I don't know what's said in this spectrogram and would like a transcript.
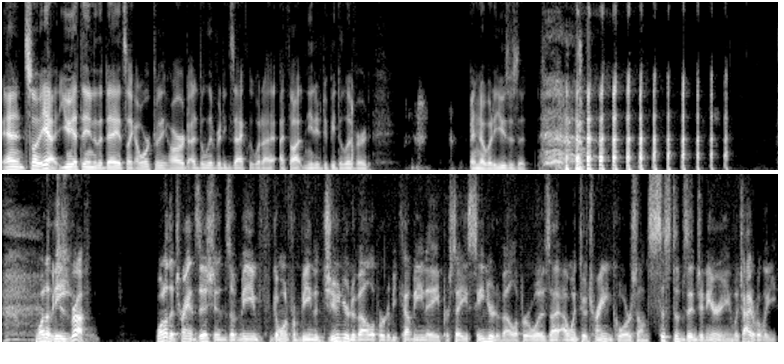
And so, yeah, you at the end of the day, it's like I worked really hard. I delivered exactly what I, I thought needed to be delivered, and nobody uses it. One of Which the is rough one of the transitions of me going from being a junior developer to becoming a per se senior developer was I, I, went to a training course on systems engineering, which I really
